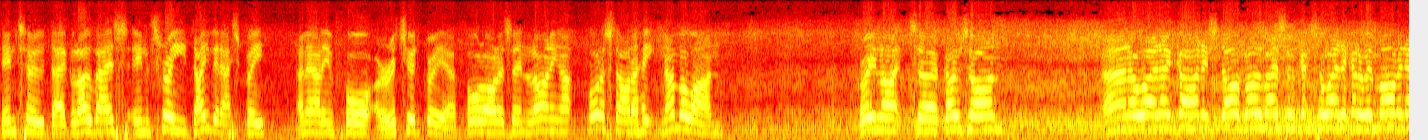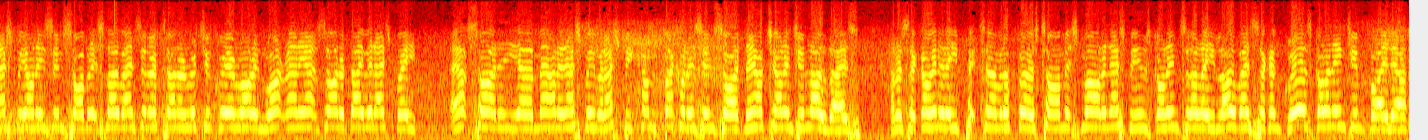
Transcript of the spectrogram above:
In 2, Doug Lovaas. In 3, David Ashby. And out in 4, Richard Greer. Four riders then lining up for the start of Heat number 1. Green light uh, goes on. And away they go, and it's Doug Lovaas who gets away. They're going to win Martin Ashby on his inside, but it's Lovaas in a turn, and Richard Greer riding right round the outside of David Ashby. Outside the uh, Ashby, but Ashby comes back on his inside now, challenging Lovaas. And as they go into the pit turn for the first time, it's Martin Ashby who's gone into the lead. Lovaas second, Greer's got an engine failure.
